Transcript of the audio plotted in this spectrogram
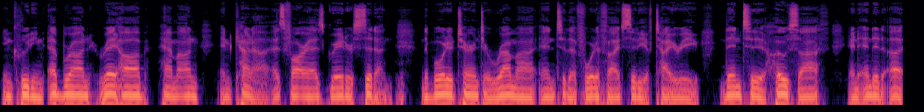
including Ebron, Rehob, Hammon, and Kana as far as Greater Sidon. The border turned to Ramah and to the fortified city of Tyre, then to Hosath and ended uh,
